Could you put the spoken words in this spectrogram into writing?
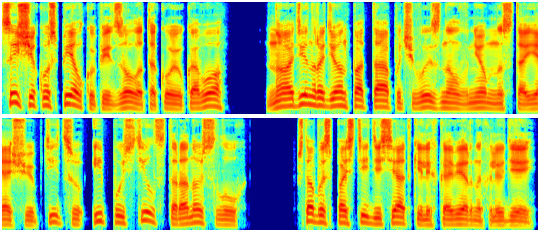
Сыщик успел купить золото кое у кого, но один Родион Потапыч вызнал в нем настоящую птицу и пустил стороной слух, чтобы спасти десятки легковерных людей.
